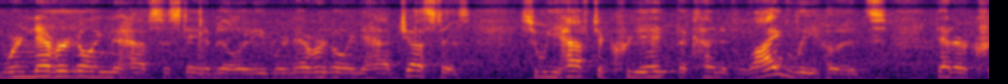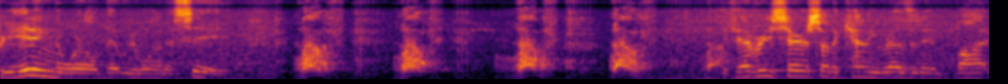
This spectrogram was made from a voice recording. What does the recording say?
we're never going to have sustainability, we're never going to have justice. So we have to create the kind of livelihoods that are creating the world that we want to see. If every Sarasota County resident bought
